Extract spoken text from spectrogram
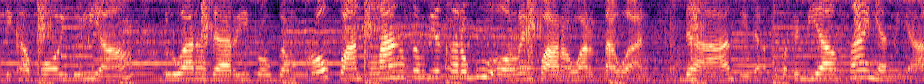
Ketika Boy William keluar dari program Profan Langsung diserbu oleh para wartawan. Dan tidak seperti biasanya nih ya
